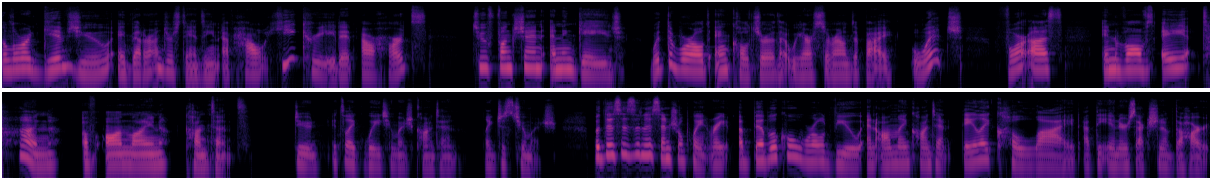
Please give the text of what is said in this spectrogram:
the Lord gives you a better understanding of how He created our hearts to function and engage with the world and culture that we are surrounded by, which for us involves a ton of online content. Dude, it's like way too much content, like just too much. But this is an essential point, right? A biblical worldview and online content, they like collide at the intersection of the heart.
